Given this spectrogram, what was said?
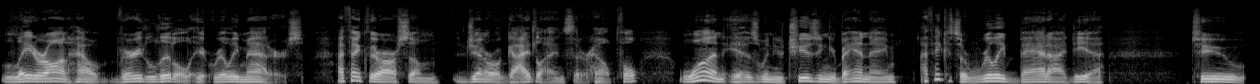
later on how very little it really matters. I think there are some general guidelines that are helpful. One is when you're choosing your band name, I think it's a really bad idea to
